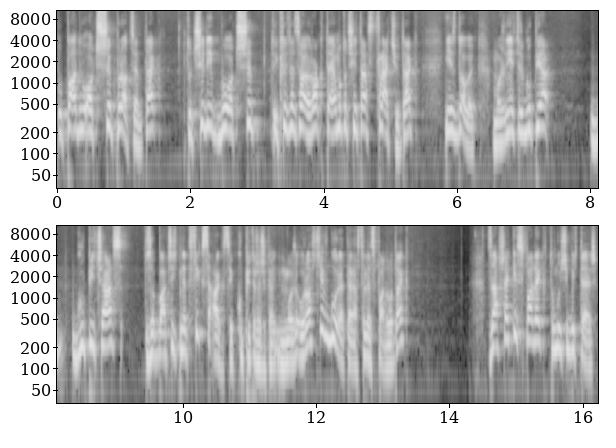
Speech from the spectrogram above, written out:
upadł o 3%, tak? To czyli było 3, ktoś rok temu, to czyli teraz stracił, tak? Jest dołek. Może nie jest głupia, głupi czas zobaczyć Netflixa akcję, kupi troszeczkę, może urośnie w górę teraz, tyle spadło, tak? Zawsze jak jest spadek, to musi być też.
